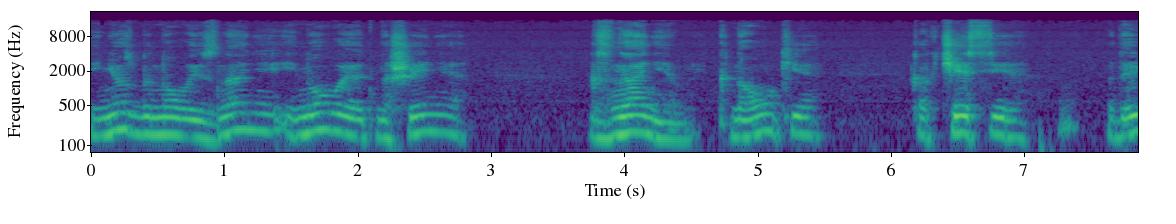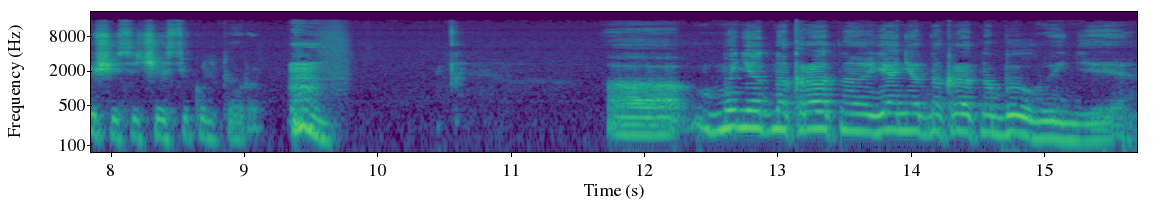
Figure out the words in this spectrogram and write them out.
и нес бы новые знания и новое отношение к знаниям, к науке, как части, выдающейся части культуры. А, мы неоднократно, я неоднократно был в Индии,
